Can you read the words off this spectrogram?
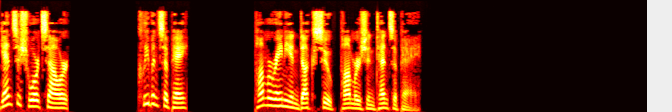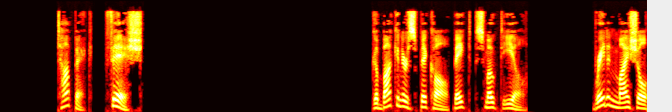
Ganze Klebensuppe Pomeranian duck soup Pommerschen Tensuppe Topic: Fish. Gebackener Spickaal baked smoked eel. Braden Maischel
